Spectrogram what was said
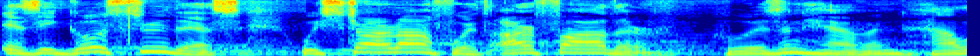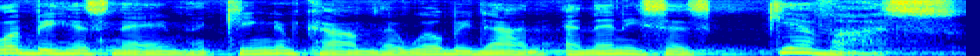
As he goes through this, we start off with Our Father, who is in heaven, hallowed be his name, the kingdom come, thy will be done. And then he says, Give us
